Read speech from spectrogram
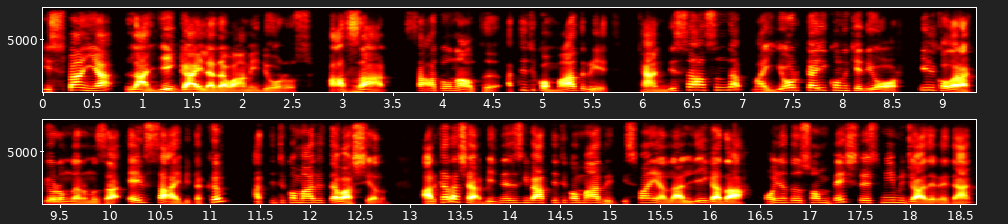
İspanya La Liga ile devam ediyoruz. Pazar saat 16 Atletico Madrid kendi sahasında Mallorca'yı konuk ediyor. İlk olarak yorumlarımıza ev sahibi takım Atletico Madrid ile başlayalım. Arkadaşlar bildiğiniz gibi Atletico Madrid İspanya La Liga'da oynadığı son 5 resmi mücadeleden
